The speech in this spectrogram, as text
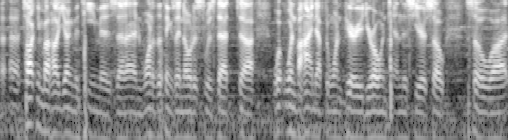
Uh, uh, talking about how young the team is, and, and, one of the things I noticed was that uh, when behind after one period, you're 0-10 this year. So, so uh,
